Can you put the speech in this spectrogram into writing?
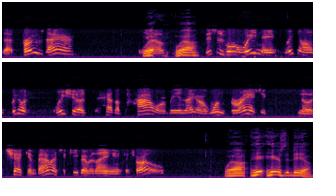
that proves there. You well, know, well, this is what we need. We going we going we should have the power, being they are one branch, you know, a check and balance to keep everything in control. Well, here, here's the deal.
